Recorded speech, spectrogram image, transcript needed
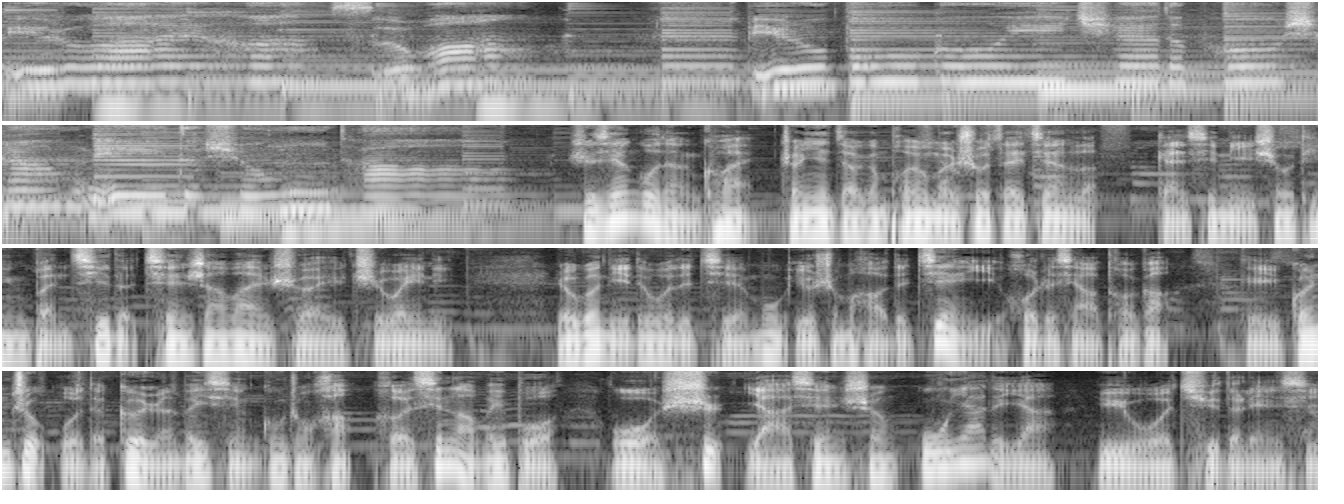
比如爱和死亡，比如不顾一切的扑向你的胸膛。时间过得很快，转眼就要跟朋友们说再见了。感谢你收听本期的《千山万水只为你》。如果你对我的节目有什么好的建议，或者想要投稿，可以关注我的个人微信公众号和新浪微博，我是鸭先生，乌鸦的鸭，与我取得联系。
